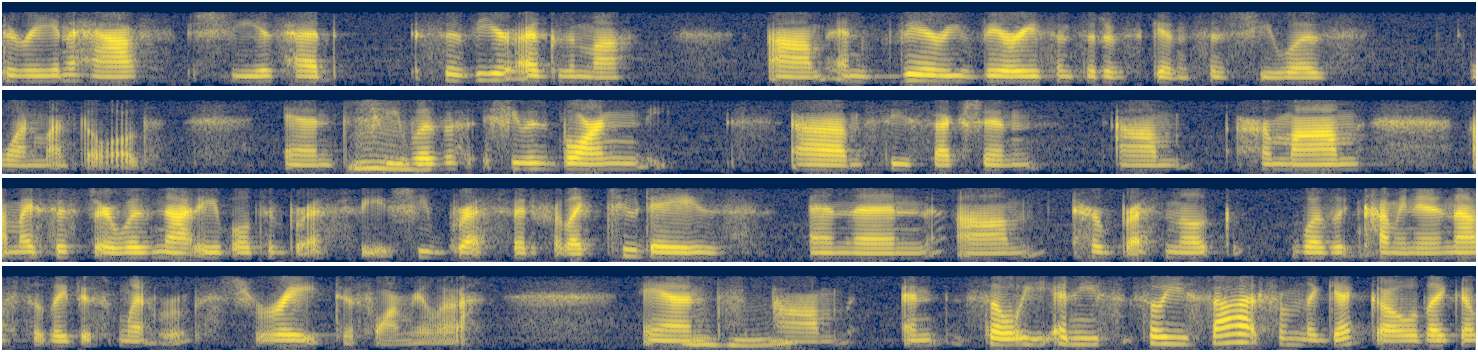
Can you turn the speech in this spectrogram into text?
three and a half. She has had severe eczema um, and very, very sensitive skin since she was one month old. And she Mm. was she was born um, C-section. Um, her mom, uh, my sister, was not able to breastfeed. She breastfed for like two days, and then um, her breast milk wasn't coming in enough, so they just went r- straight to formula. And Mhm. um, and so and you so you saw it from the get go. Like a,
